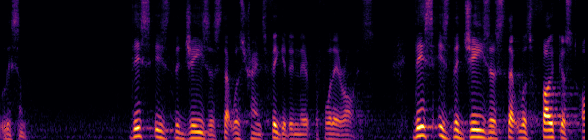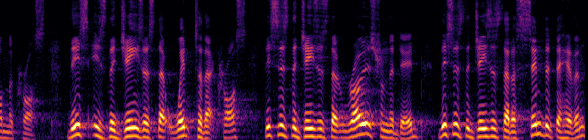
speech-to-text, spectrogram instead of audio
Listen. This is the Jesus that was transfigured in their, before their eyes. This is the Jesus that was focused on the cross. This is the Jesus that went to that cross. This is the Jesus that rose from the dead. This is the Jesus that ascended to heaven.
